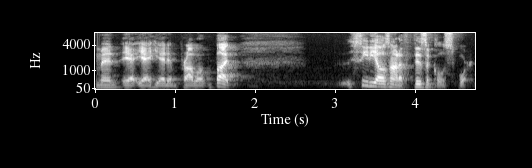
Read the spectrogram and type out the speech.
Man, yeah, yeah, he had a problem, but CDL is not a physical sport.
